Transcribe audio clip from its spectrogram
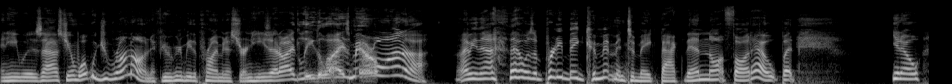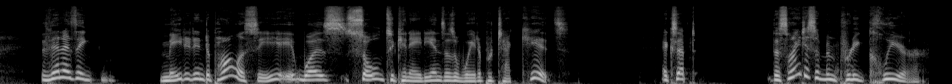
and he was asked, you know, what would you run on if you were going to be the prime minister? And he said, I'd legalize marijuana. I mean, that, that was a pretty big commitment to make back then, not thought out. But, you know, then as they made it into policy, it was sold to Canadians as a way to protect kids. Except the scientists have been pretty clear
